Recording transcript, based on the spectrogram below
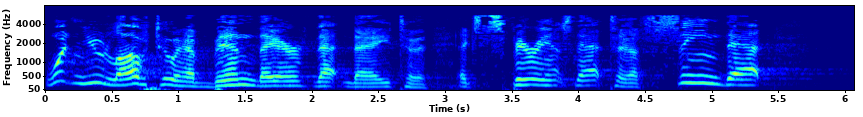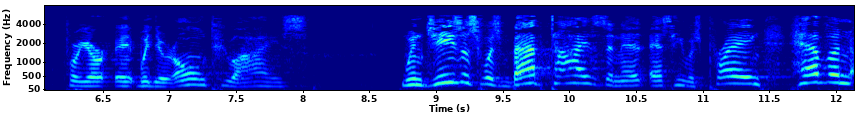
Wouldn't you love to have been there that day to experience that, to have seen that for your, with your own two eyes? When Jesus was baptized and as he was praying, heaven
